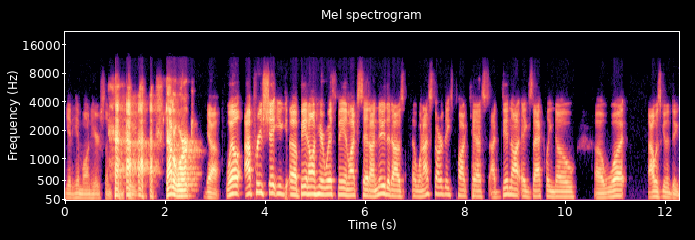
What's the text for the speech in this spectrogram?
get him on here sometime. That'll work. Yeah. Well, I appreciate you uh, being on here with me. And like I said, I knew that I was uh, when I started these podcasts, I did not exactly know uh, what I was going to do.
